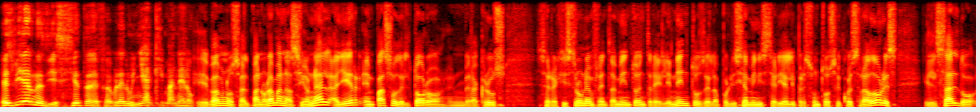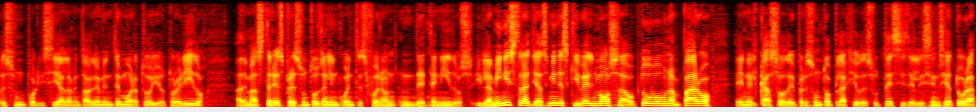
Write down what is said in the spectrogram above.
Es viernes 17 de febrero, Iñaki Manero. Eh, vámonos al panorama nacional. Ayer, en Paso del Toro, en Veracruz, se registró un enfrentamiento entre elementos de la Policía Ministerial y presuntos secuestradores. El saldo es un policía lamentablemente muerto y otro herido. Además, tres presuntos delincuentes fueron detenidos. Y la ministra Yasmín Esquivel Moza obtuvo un amparo en el caso de presunto plagio de su tesis de licenciatura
